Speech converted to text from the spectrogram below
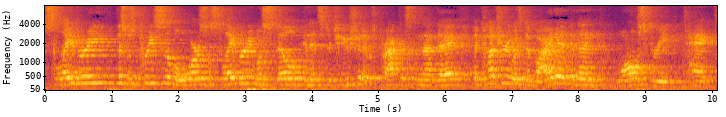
Slavery, this was pre Civil War, so slavery was still an institution. It was practiced in that day. The country was divided, and then Wall Street tanked.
